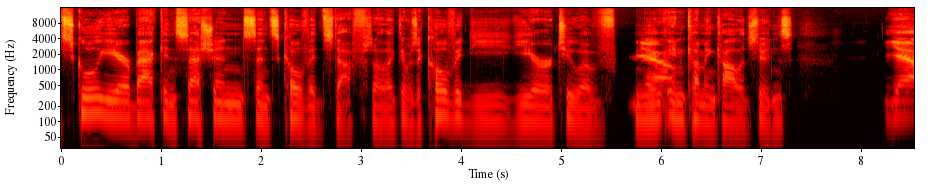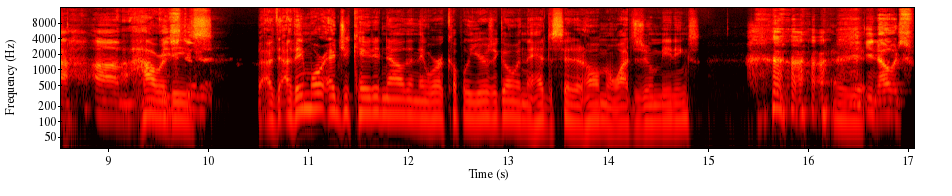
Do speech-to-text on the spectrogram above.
school year back in session since COVID stuff. So like there was a COVID year or two of new Yeah. incoming college students. Yeah. Um, How are these? student- Are, are they more educated now than they were a couple of years ago when they had to sit at home and watch Zoom meetings? you- you know, it's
